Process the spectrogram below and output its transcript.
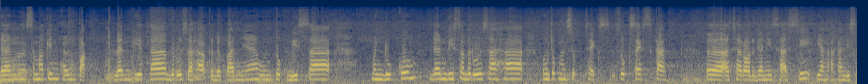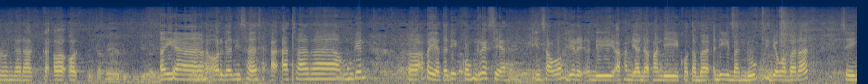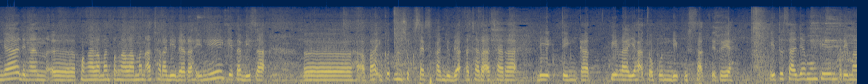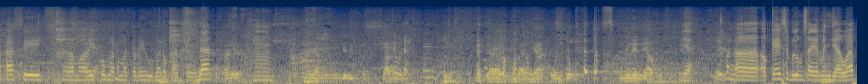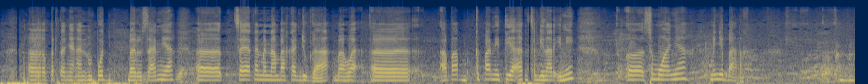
Dan semakin kompak. Dan kita berusaha ke depannya untuk bisa mendukung dan bisa berusaha untuk mensukses sukseskan eh, acara organisasi yang akan diselenggarakan eh, or- tingkatnya lebih tinggi lagi. Ah, Iya, organisasi acara mungkin eh, apa ya tadi kongres ya. Insya Allah di, di- akan diadakan di kota Ba- di Bandung di Jawa Barat. Sehingga dengan pengalaman-pengalaman acara di daerah ini kita bisa eh, apa ikut mensukseskan juga acara-acara di tingkat wilayah ataupun di pusat itu ya. Itu saja mungkin. Terima kasih. Assalamualaikum warahmatullahi wabarakatuh. Dan terakhir Hmm. apa yang menjadi pesan Ya udah. dari mbaknya untuk milenial khususnya Ya. Eh, Oke, sebelum saya menjawab eh, pertanyaan Emput barusan ya, eh, saya akan menambahkan juga bahwa eh, apa kepanitiaan seminar ini eh, semuanya menyebar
